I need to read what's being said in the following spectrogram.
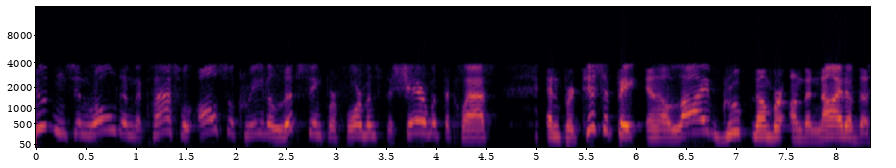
Students enrolled in the class will also create a lip sync performance to share with the class and participate in a live group number on the night of the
